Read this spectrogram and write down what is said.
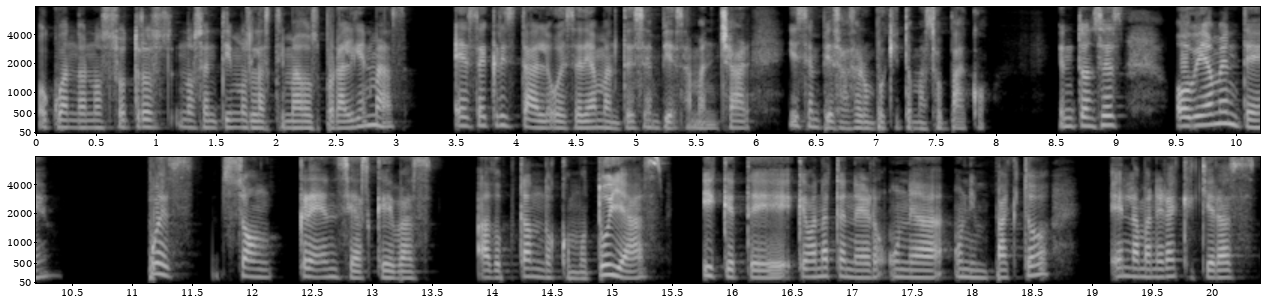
o cuando nosotros nos sentimos lastimados por alguien más, ese cristal o ese diamante se empieza a manchar y se empieza a hacer un poquito más opaco. Entonces, obviamente, pues son creencias que vas adoptando como tuyas y que te que van a tener una, un impacto en la manera que quieras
